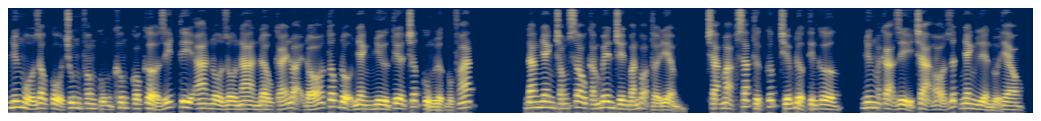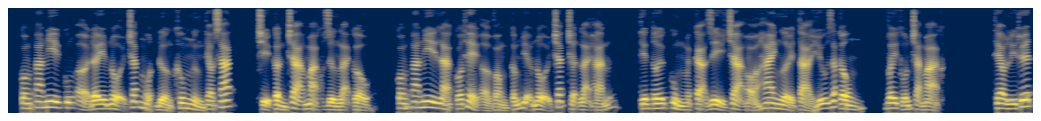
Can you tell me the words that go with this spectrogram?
Nhưng mổ dọc cổ trung phong cũng không có Cristiano Ronaldo cái loại đó tốc độ nhanh như tia chớp cùng lực bộc phát. Đang nhanh chóng sau cắm bên trên bắn vọt thời điểm, trạ mạc sát thực cấp chiếm được tiên cơ, nhưng mà cả gì trạ họ rất nhanh liền đuổi theo, Company cũng ở đây nội chắc một đường không ngừng theo sát, chỉ cần trạ mạc dừng lại cầu, Company là có thể ở vòng cấm địa nội chắc trận lại hắn, tiến tới cùng mà cả gì trạ họ hai người tả hữu giáp công, vây khốn trạ mạc. Theo lý thuyết,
